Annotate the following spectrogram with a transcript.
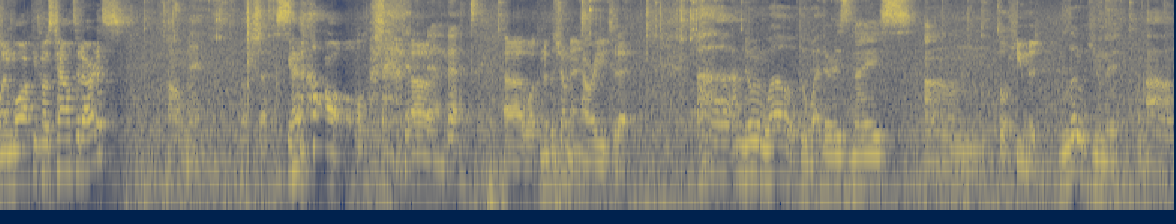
One of Milwaukee's most talented artists. Oh man. Oh shucks. oh. Um, uh, welcome to the show, man. How are you today? Uh, I'm doing well. The weather is nice. Um, It's a little humid. little humid. Um,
